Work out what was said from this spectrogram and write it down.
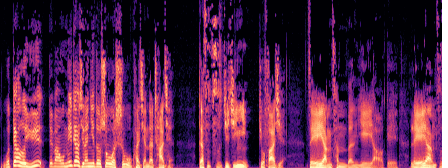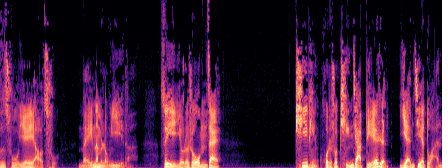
我钓个鱼对吧？我没钓起来，你都收我十五块钱的茶钱，但是自己经营就发现这样成本也要给，那样支出也要出，没那么容易的。所以有的时候我们在。批评或者说评价别人眼界短、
